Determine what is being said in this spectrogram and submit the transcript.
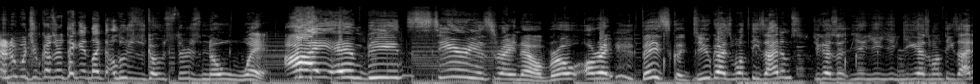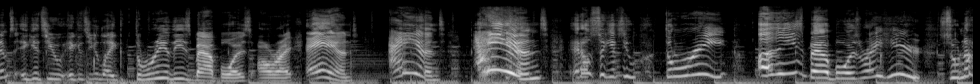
I know what you guys are thinking, like, Illuzions Ghost, there's no way. I am being serious right now, bro. All right, basically, do you guys want these items? Do you guys, you, you, you guys want these items? It gets you, it gets you like three of these bad boys, all right? And and, and, it also gives you three of these bad boys right here. So not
